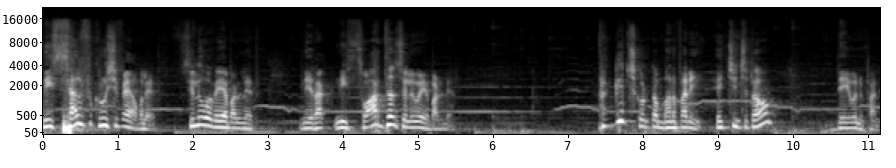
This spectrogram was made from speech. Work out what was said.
నీ సెల్ఫ్ క్రూసిఫై అవ్వలేదు. సిలువ వేయబడలేదు. నీ రక్ నీ స్వార్థం సిలువ వేయబడలేదు. తగ్గించుకుంటాం మన పని హెచ్చించటం దేవుని పని.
